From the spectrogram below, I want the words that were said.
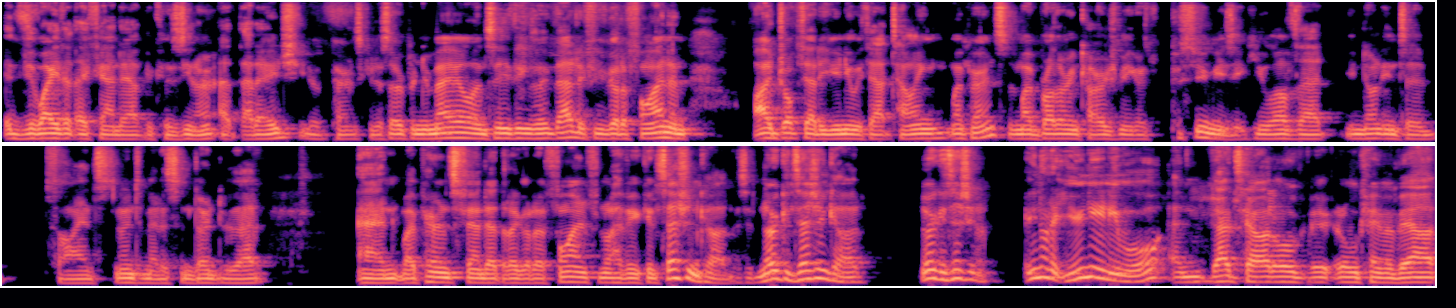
the way that they found out because you know at that age, your parents can just open your mail and see things like that if you've got a fine. And I dropped out of uni without telling my parents, and my brother encouraged me. He goes, "Pursue music. You love that. You're not into science. You're not into medicine. Don't do that." And my parents found out that I got a fine for not having a concession card. I said, "No concession card. No concession card. Are You're not at uni anymore." And that's how it all it all came about.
